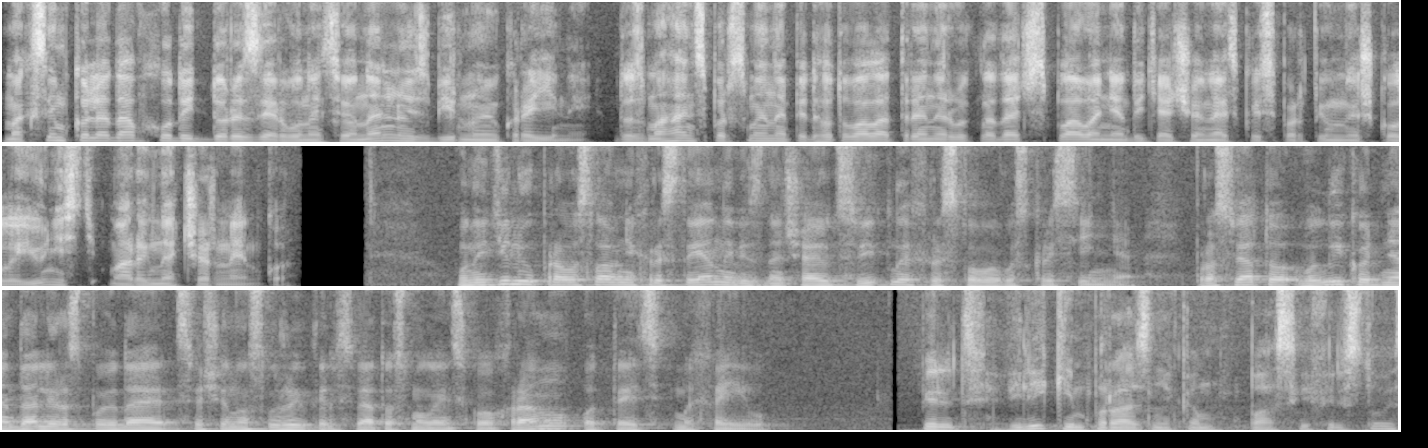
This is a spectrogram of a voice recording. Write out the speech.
Максим Коляда входить до резерву національної збірної України. До змагань спортсмена підготувала тренер-викладач з плавання дитячо-юнацької спортивної школи Юність Марина Черненко. У неділю православні християни відзначають світле Христове Воскресіння. Про свято Великодня далі розповідає священнослужитель Свято-Смоленського храму отець Михаїл. Перед великим праздником Пасхи Христовой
